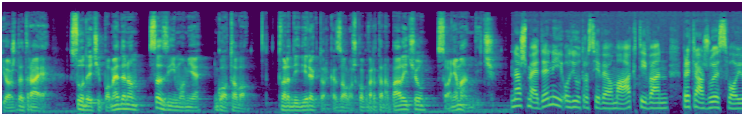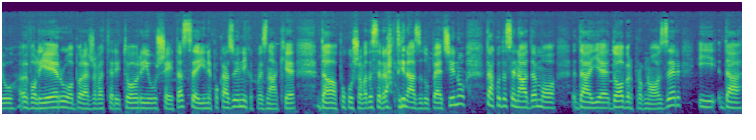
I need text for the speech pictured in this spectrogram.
još da traje. Sudeći po medenom, sa zimom je gotovo, tvrdi direktorka Zološkog vrta na Paliću, Sonja Mandić. Naš medeni od jutros je veoma aktivan, pretražuje svoju volijeru, obeležava teritoriju, šeta se i ne pokazuje nikakve znake da pokušava da se vrati nazad u pećinu, tako da se nadamo da je dobar prognozer i da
